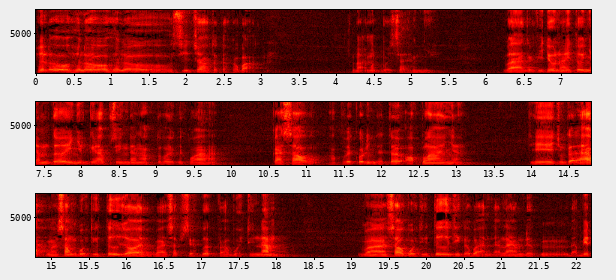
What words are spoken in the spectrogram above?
Hello, hello, hello. Xin chào tất cả các bạn. Lại một buổi sáng nhỉ. Và cái video này tôi nhắm tới những cái học sinh đang học tôi cái khóa K6 học về coding writer offline nhé. Thì chúng ta đã học xong buổi thứ tư rồi và sắp sửa bước vào buổi thứ năm. Và sau buổi thứ tư thì các bạn đã làm được đã biết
